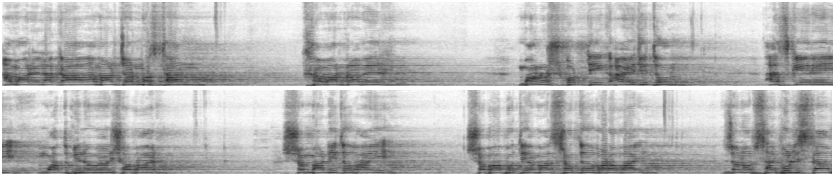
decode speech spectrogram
আমার এলাকা আমার জন্মস্থান খামার গ্রামের মানুষ কর্তৃক আয়োজিত আজকের এই মত বিনিময় সভার সম্মানিত ভাই, সভাপতি আমার শ্রদ্ধেয় বড় ভাই, জনাব সাইফুল ইসলাম,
